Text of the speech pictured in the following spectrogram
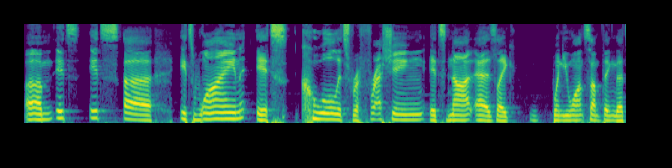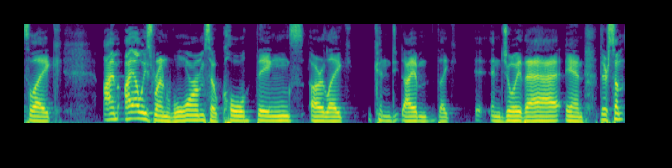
Um, it's it's uh it's wine. It's cool. It's refreshing. It's not as like when you want something that's like. I'm I always run warm, so cold things are like con- I am like enjoy that and there's some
